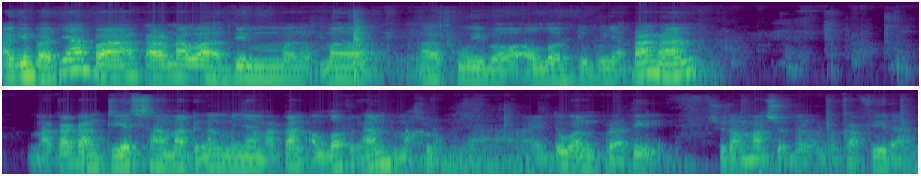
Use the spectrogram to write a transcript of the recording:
Akibatnya apa? Karena Wahabi meng- mengakui bahwa Allah itu punya tangan, maka kan dia sama dengan menyamakan Allah dengan makhluknya. Nah, itu kan berarti sudah masuk dalam kekafiran.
